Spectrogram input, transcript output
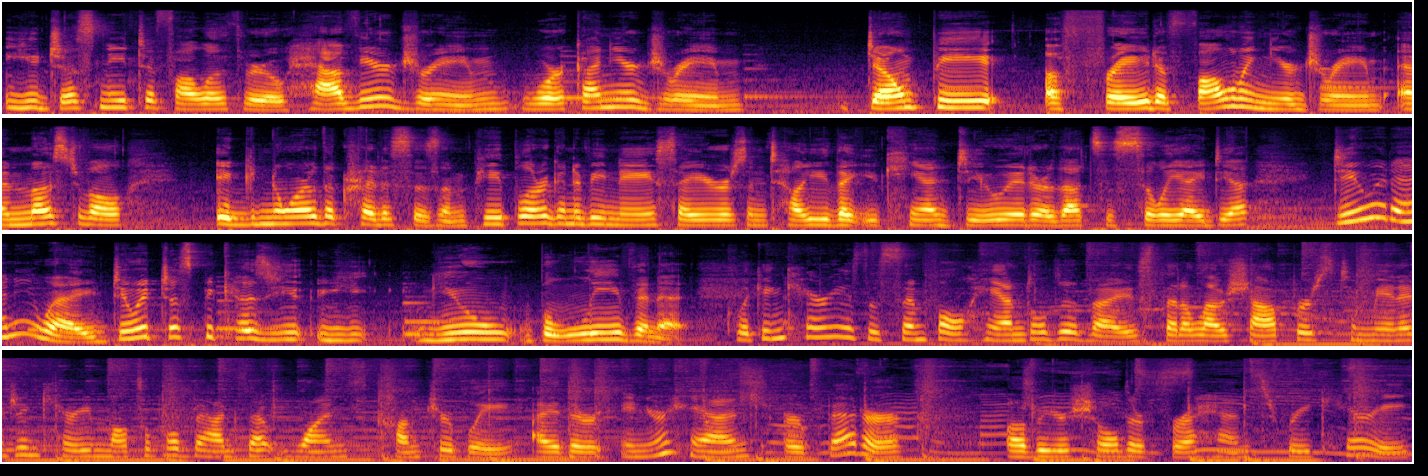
you just need to follow through. Have your dream, work on your dream, don't be afraid of following your dream, and most of all, ignore the criticism. People are going to be naysayers and tell you that you can't do it or that's a silly idea. Do it anyway. Do it just because you, you, you believe in it. Click and Carry is a simple handle device that allows shoppers to manage and carry multiple bags at once comfortably, either in your hand or better, over your shoulder for a hands-free carry.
